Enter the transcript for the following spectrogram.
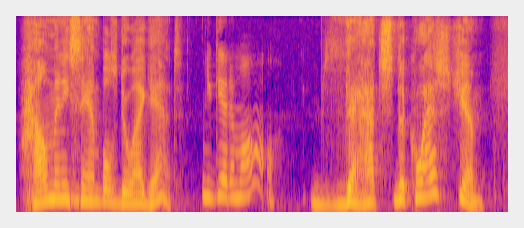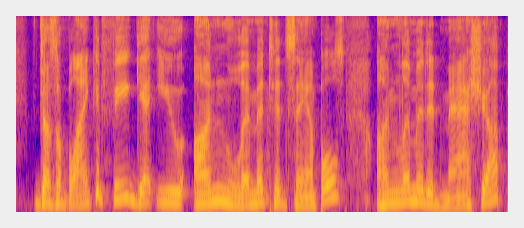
How many samples do I get? You get them all. That's the question. Does a blanket fee get you unlimited samples, unlimited mashup?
